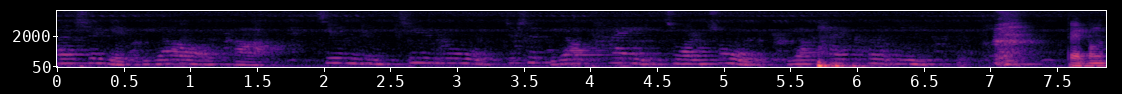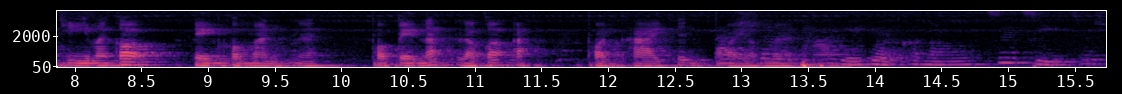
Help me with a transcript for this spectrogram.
但是也不要啊进进入，就是不要太专注，不要太刻意。 แต่บางทีมันก็เป็นของมันนะ พอเป็นละเราก็อ่ะผ่อนคลายขึ้นปล่อย 但 ออกมา 是他也有可能自己就是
